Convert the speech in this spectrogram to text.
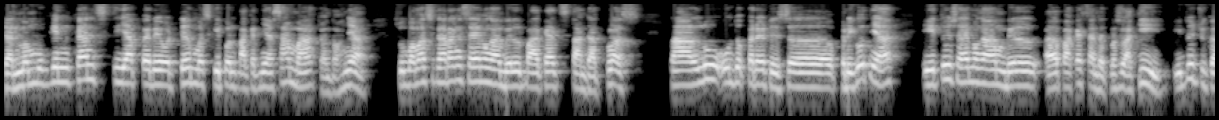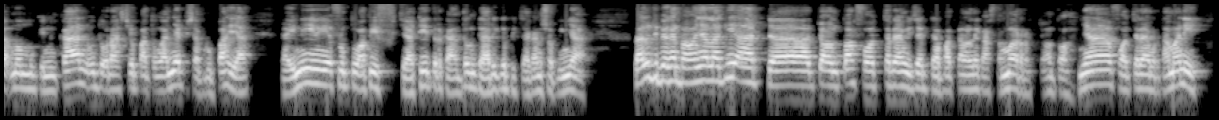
dan memungkinkan setiap periode meskipun paketnya sama. Contohnya, sumpama sekarang saya mengambil paket standar plus. Lalu untuk periode berikutnya itu saya mengambil uh, paket standar plus lagi. Itu juga memungkinkan untuk rasio patungannya bisa berubah ya. Nah, ini fluktuatif. Jadi tergantung dari kebijakan Shopee-nya. Lalu di bagian bawahnya lagi ada contoh voucher yang bisa didapatkan oleh customer. Contohnya voucher yang pertama nih.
